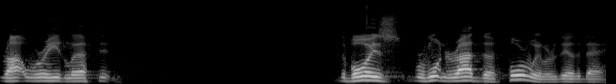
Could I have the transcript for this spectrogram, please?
right where he'd left it. The boys were wanting to ride the four wheeler the other day.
